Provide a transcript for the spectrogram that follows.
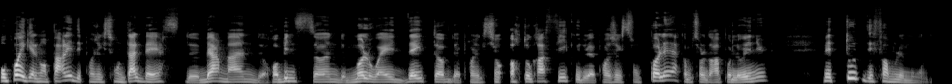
On pourrait également parler des projections d'Albers, de Berman, de Robinson, de Molway, d'Eithoff, de la projection orthographique ou de la projection polaire comme sur le drapeau de l'ONU, mais toutes déforment le monde.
